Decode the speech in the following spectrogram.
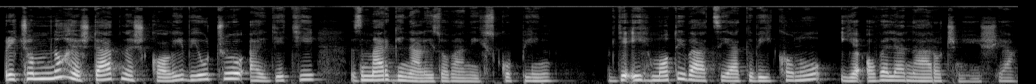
pričom mnohé štátne školy vyučujú aj deti z marginalizovaných skupín, kde ich motivácia k výkonu je oveľa náročnejšia.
